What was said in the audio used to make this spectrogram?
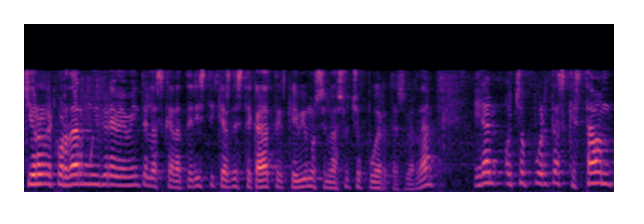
Quiero recordar muy brevemente las características de este carácter que vimos en las ocho puertas, ¿verdad? Eran ocho puertas que estaban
